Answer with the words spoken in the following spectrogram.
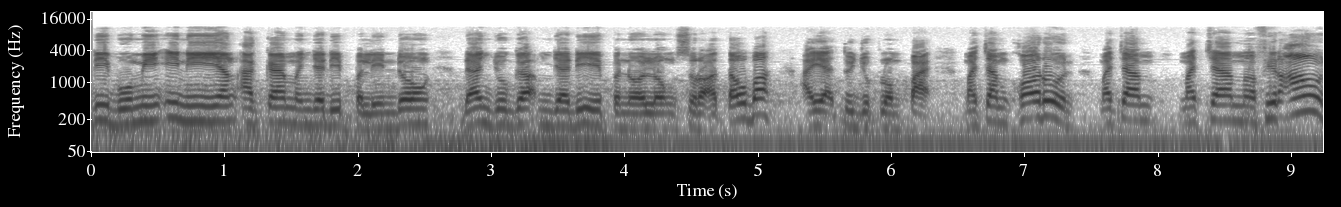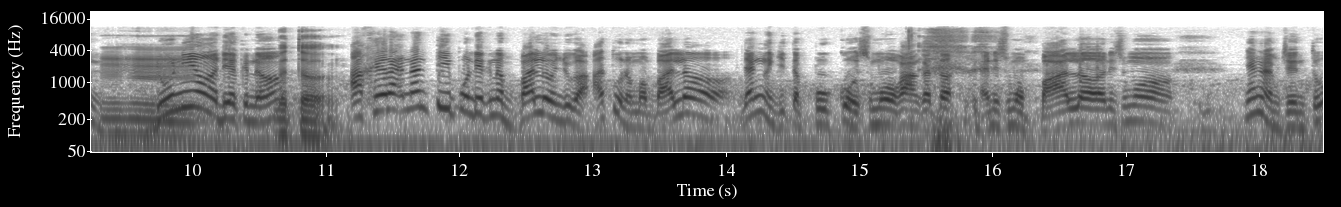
di bumi ini yang akan menjadi pelindung dan juga menjadi penolong surah At-Taubah ayat 74. Macam Qarun, macam macam Firaun. Mm-hmm. Dunia dia kena. Betul. Akhirat nanti pun dia kena balon juga. Ah tu nama bala. Jangan kita pukul semua orang kata eh, ni semua bala ni semua. Jangan macam tu.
